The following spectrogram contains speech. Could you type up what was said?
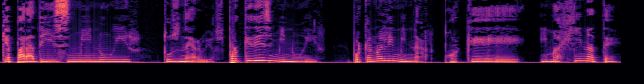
que para disminuir tus nervios. ¿Por qué disminuir? ¿Por qué no eliminar? Porque Imagínate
